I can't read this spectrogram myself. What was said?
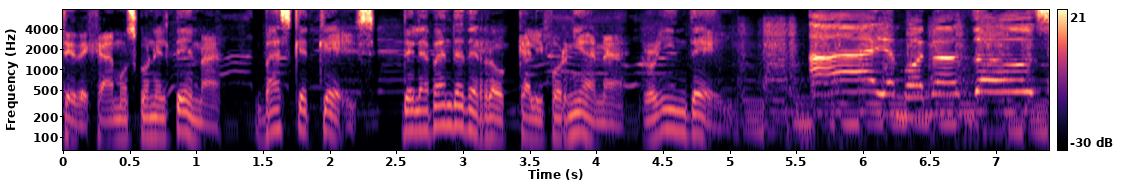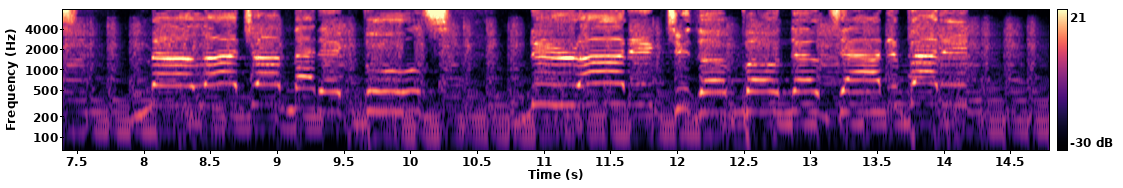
Te dejamos con el tema Basket Case de la banda de rock californiana Green Day. I am one of those melodramatic fools, neurotic to the bone, no doubt about it.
